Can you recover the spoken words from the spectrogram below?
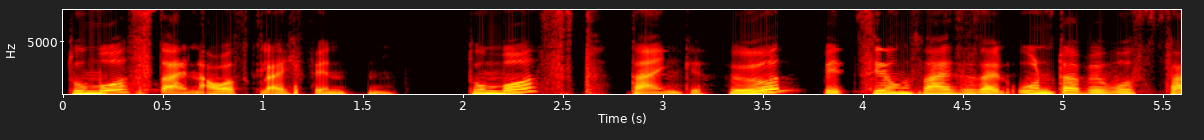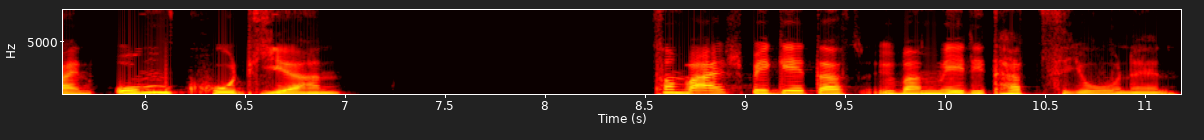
Du musst einen Ausgleich finden. Du musst dein Gehirn bzw. dein Unterbewusstsein umkodieren. Zum Beispiel geht das über Meditationen.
